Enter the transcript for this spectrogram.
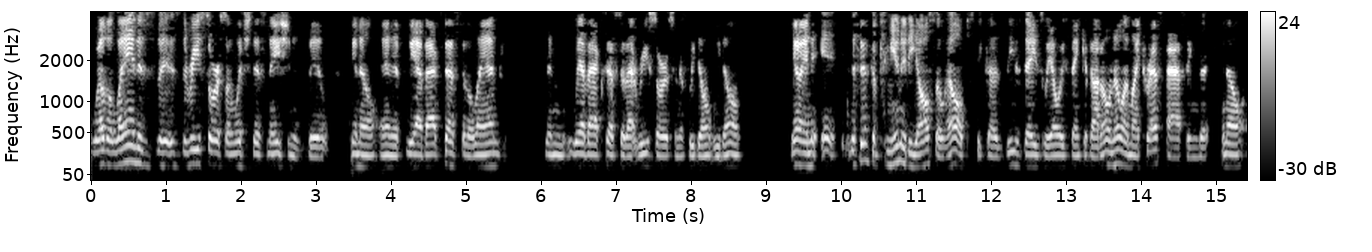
Well, the land is the, is the resource on which this nation is built, you know, and if we have access to the land, then we have access to that resource, and if we don't, we don't. You know, and it, the sense of community also helps because these days we always think about, oh no, am I trespassing? But, you know,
